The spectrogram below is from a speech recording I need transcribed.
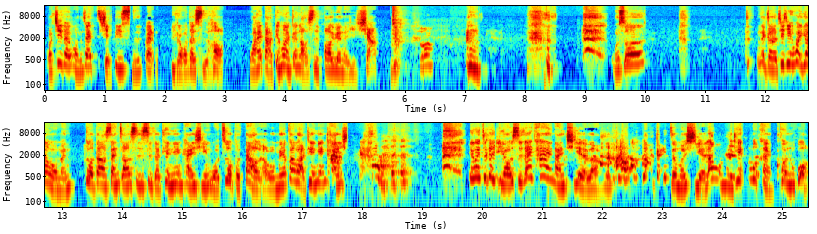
我记得我们在写第十本旅游的时候，我还打电话跟老师抱怨了一下，说，我说。那个基金会要我们做到三招四式的天天开心，我做不到了，我没有办法天天开心，因为这个油实在太难写了，我不知道该怎么写，让我每天都很困惑。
